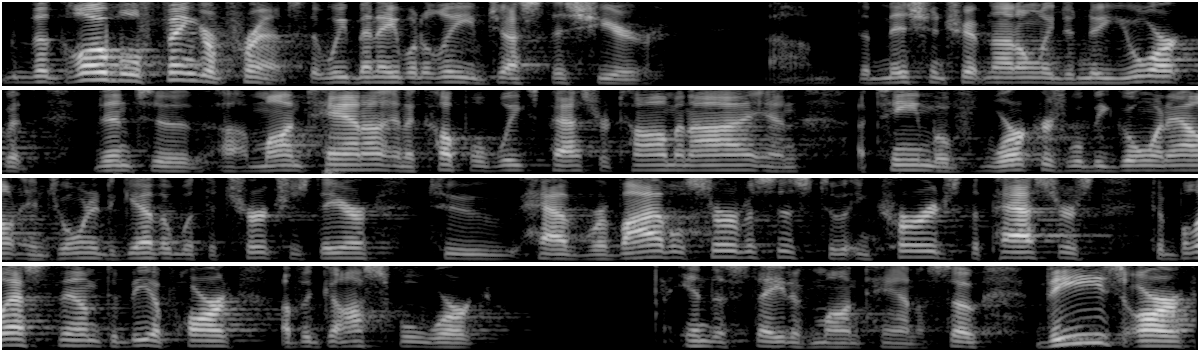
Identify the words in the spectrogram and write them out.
the global fingerprints that we've been able to leave just this year the mission trip not only to New York, but then to uh, Montana in a couple of weeks. Pastor Tom and I and a team of workers will be going out and joining together with the churches there to have revival services, to encourage the pastors, to bless them, to be a part of the gospel work in the state of Montana. So these are,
